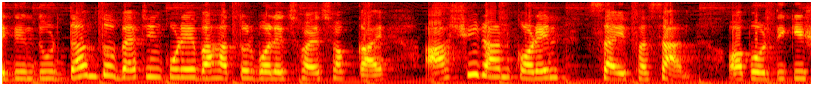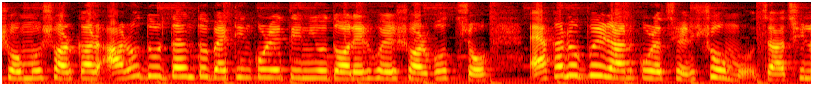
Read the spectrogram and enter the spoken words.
এদিন দুর্দান্ত ব্যাটিং করে বাহাত্তর বলে ছয় ছক্কায় আশি রান করেন সাইফ হাসান। অপরদিকে সৌম্য সরকার আরও দুর্দান্ত ব্যাটিং করে তিনিও দলের হয়ে সর্বোচ্চ একানব্বই রান করেছেন সৌম্য যা ছিল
